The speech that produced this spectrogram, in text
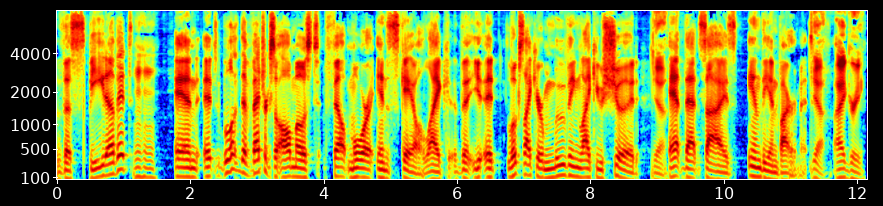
the speed of it. Mm-hmm. And it well, the Vectrex almost felt more in scale, like the it looks like you're moving like you should Yeah. at that size in the environment. Yeah, I agree.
